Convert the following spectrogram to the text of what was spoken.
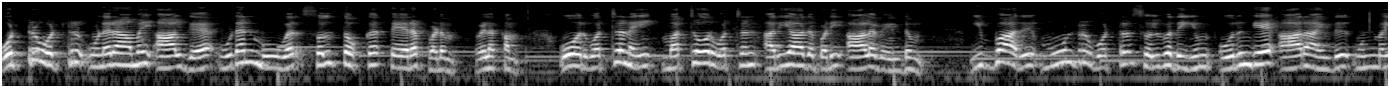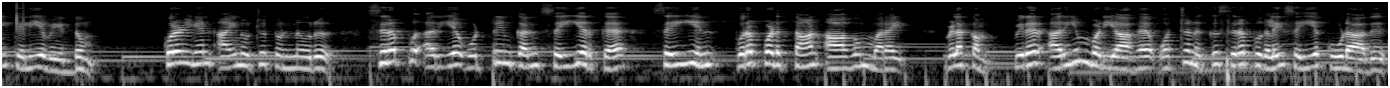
ஒற்று ஒற்று உணராமை ஆள்க உடன் மூவர் சொல் தொக்க தேரப்படும் விளக்கம். ஓர் ஒற்றனை மற்றோர் ஒற்றன் அறியாதபடி ஆள வேண்டும். இவ்வாறு மூன்று ஒற்றர் சொல்வதையும் ஒருங்கே ஆராய்ந்து உண்மை தெளிய வேண்டும். குரல் எண் ஐநூற்று தொண்ணூறு சிறப்பு அறிய ஒற்றின் கண் செய்யற்க செய்யின் புறப்படுத்தான் ஆகும் வரை. விளக்கம். பிறர் அறியும்படியாக ஒற்றனுக்கு சிறப்புகளை செய்யக்கூடாது.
